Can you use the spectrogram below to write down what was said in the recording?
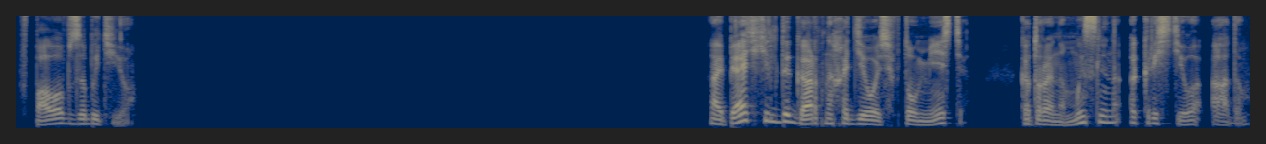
впала в забытье. Опять Хильдегард находилась в том месте, которое она мысленно окрестила адом.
